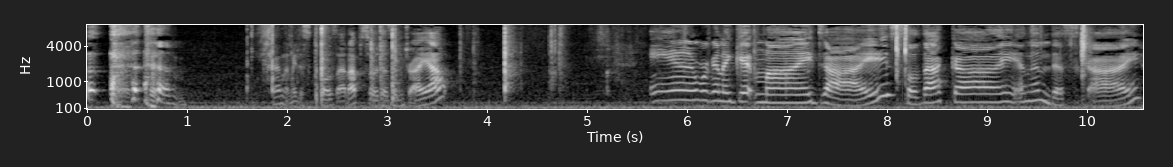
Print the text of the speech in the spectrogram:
okay, let me just close that up so it doesn't dry out. And we're gonna get my dies. So that guy and then this guy.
